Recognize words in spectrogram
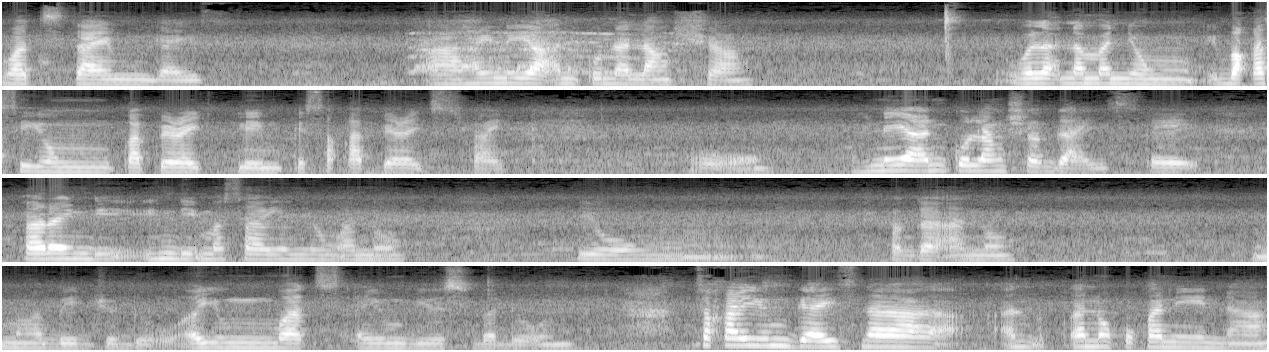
watch time guys. Uh, hinayaan ko na lang siya wala naman yung iba kasi yung copyright claim kaysa copyright strike. Oo. Hinayaan ko lang siya guys. Kay para hindi hindi masayang yung ano yung pag ano yung mga video do ay yung watch ay yung views ba doon. Saka yung guys na ano, ano ko kanina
